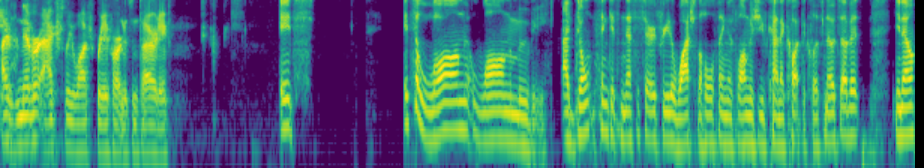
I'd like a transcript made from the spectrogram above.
I've never actually watched Braveheart in its entirety. It's it's a long, long movie. I don't think it's necessary for you to watch the whole thing as long as you've kind of caught the cliff notes of it. You know,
